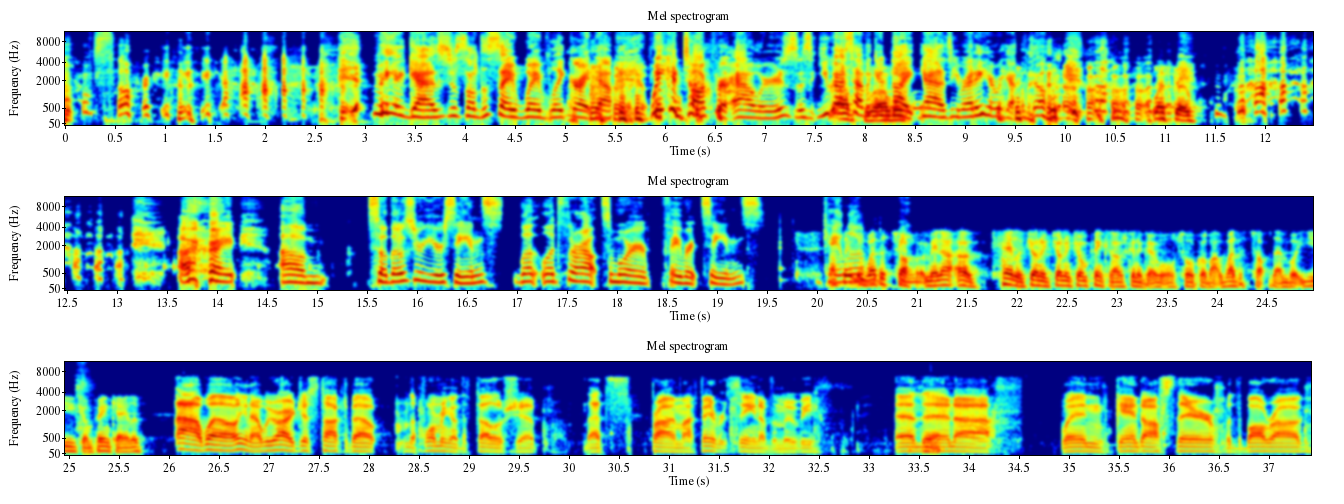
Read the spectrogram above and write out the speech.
I'm sorry. Me and Gaz just on the same wavelength right now. We can talk for hours. You guys have a good night. Gaz, you ready? Here we go. No. Let's go. All right. Um, so those are your scenes. Let, let's throw out some more favorite scenes. Caleb, I think the Caleb, weather top. I mean, I, oh, Caleb, Johnny, Johnny, jump in because I was going to go. We'll talk about Weathertop then, but you jump in, Caleb. Ah, well, you know, we already just talked about the forming of the Fellowship. That's probably my favorite scene of the movie. And Yeah. then uh when Gandalf's there with the Balrog,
